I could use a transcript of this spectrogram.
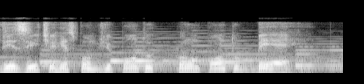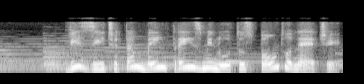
Visite respondi.com.br. Visite também 3minutos.net.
